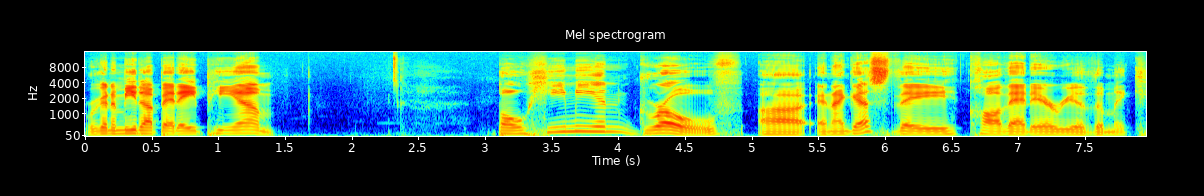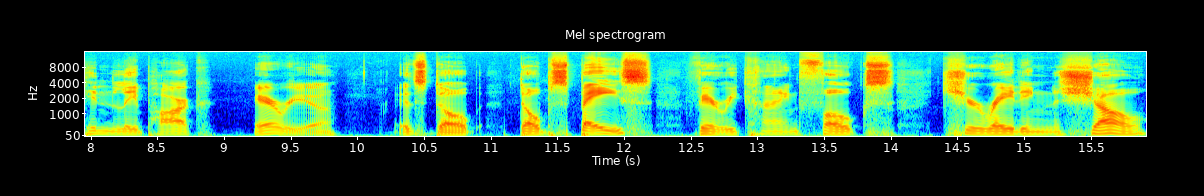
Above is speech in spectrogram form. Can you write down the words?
We're gonna meet up at 8 p.m. Bohemian Grove, uh, and I guess they call that area the McKinley Park area. It's dope, dope space. Very kind folks curating the show.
